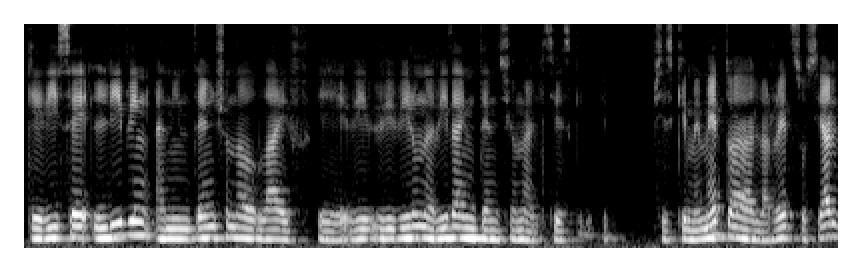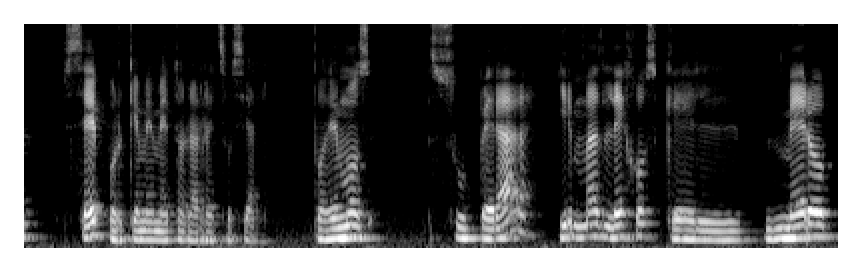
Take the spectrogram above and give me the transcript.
que dice living an intentional life, eh, vivir una vida intencional. Si es, que, si es que me meto a la red social, sé por qué me meto a la red social. Podemos superar ir más lejos que el mero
